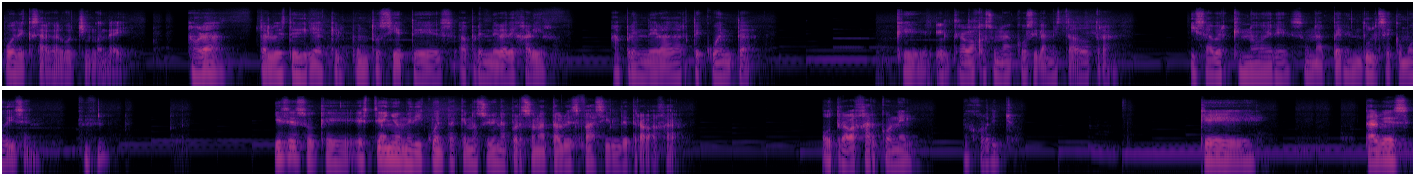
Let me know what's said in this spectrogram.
Puede que salga algo chingón de ahí. Ahora, tal vez te diría que el punto 7 es aprender a dejar ir. Aprender a darte cuenta que el trabajo es una cosa y la amistad otra. Y saber que no eres una perendulce como dicen. y es eso, que este año me di cuenta que no soy una persona tal vez fácil de trabajar. O trabajar con él, mejor dicho que tal vez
